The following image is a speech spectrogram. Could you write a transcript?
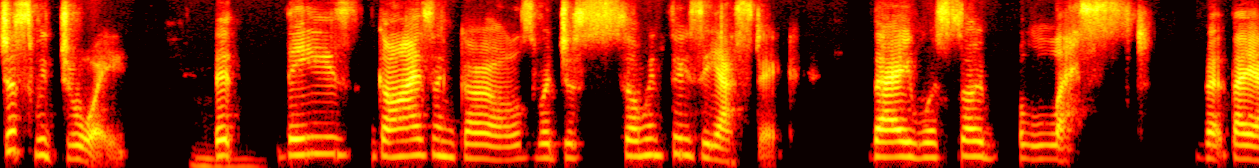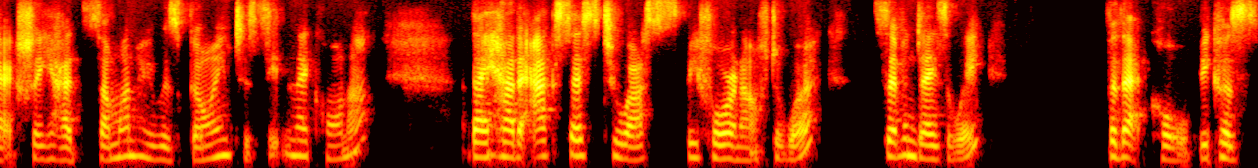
just with joy that mm. These guys and girls were just so enthusiastic. They were so blessed that they actually had someone who was going to sit in their corner. They had access to us before and after work, seven days a week for that call, because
